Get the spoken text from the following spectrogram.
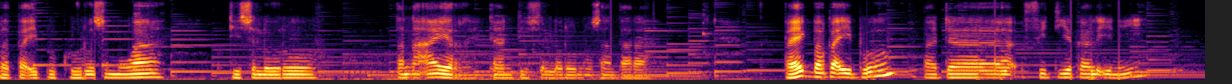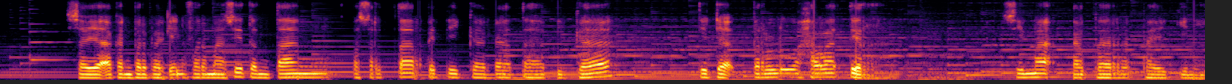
Bapak Ibu guru semua di seluruh tanah air dan di seluruh Nusantara. Baik Bapak Ibu, pada video kali ini saya akan berbagi informasi tentang peserta P3K tahap 3 tidak perlu khawatir. Simak kabar baik ini.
